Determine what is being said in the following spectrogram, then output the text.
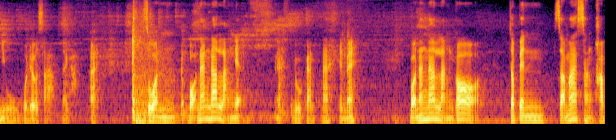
New Model 3 นะครับอะส่วนเบาะนั่งด้านหลังเนี่ยนะดูกันนะเห็นไหมเบาะนั่งด้านหลังก็จะเป็นสามารถสั่งพับ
